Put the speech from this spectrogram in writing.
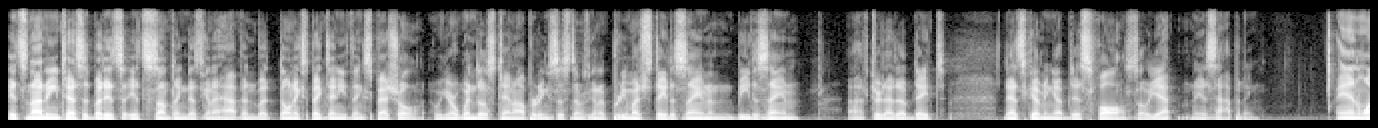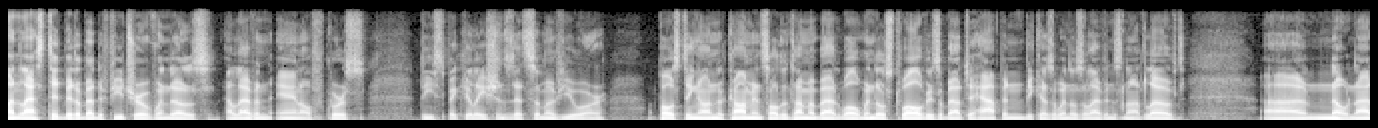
it's not being tested, but it's it's something that's going to happen. But don't expect anything special. Your Windows 10 operating system is going to pretty much stay the same and be the same after that update. That's coming up this fall. So yeah, it's happening. And one last tidbit about the future of Windows 11, and of course, the speculations that some of you are posting on the comments all the time about, well, Windows 12 is about to happen because Windows 11 is not loved. Uh, no, not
